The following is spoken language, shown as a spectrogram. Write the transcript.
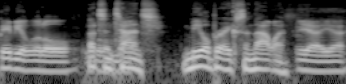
Maybe a little That's little intense. Meal breaks in that one. Yeah, yeah.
